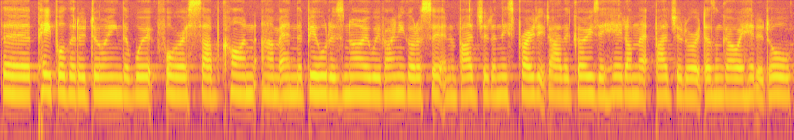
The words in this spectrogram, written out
the people that are doing the work for us, subcon, um, and the builders know we've only got a certain budget, and this project either goes ahead on that budget or it doesn't go ahead at all.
